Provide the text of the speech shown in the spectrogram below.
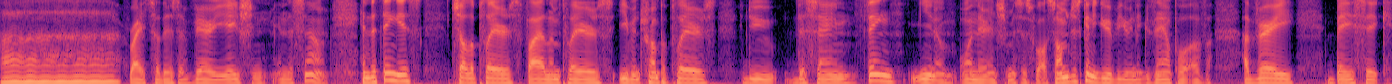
ah, right? So there's a variation in the sound. And the thing is, cello players, violin players, even trumpet players do the same thing, you know, on their instruments as well. So I'm just going to give you an example of a very basic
